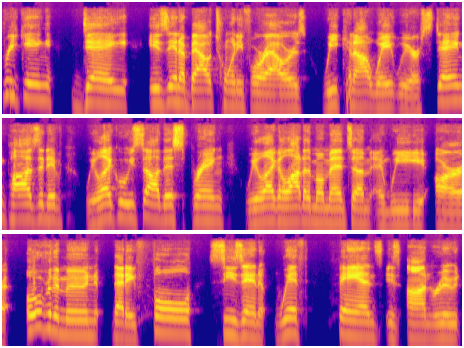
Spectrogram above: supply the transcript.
freaking day is in about 24 hours. We cannot wait. We are staying positive. We like what we saw this spring. We like a lot of the momentum, and we are over the moon that a full season with fans is en route.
